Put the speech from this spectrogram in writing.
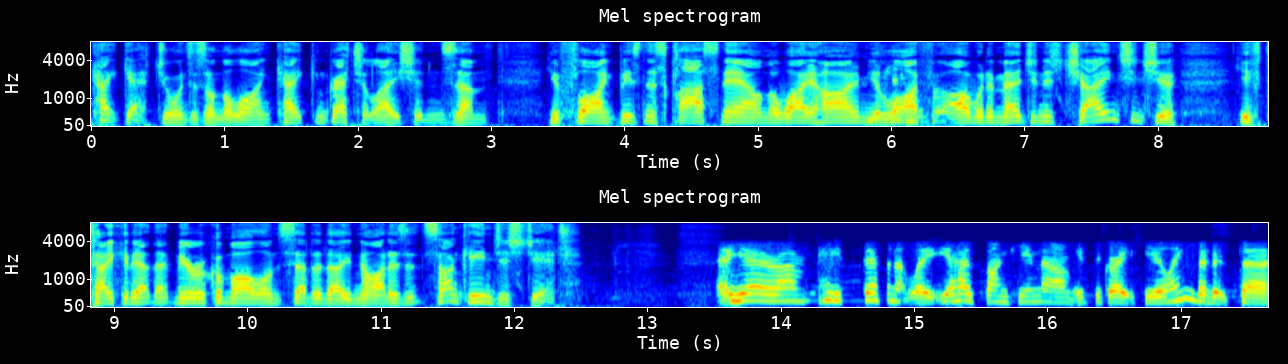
Kate Gath joins us on the line. Kate, congratulations. Um, you're flying business class now on the way home. Your life, I would imagine, has changed since you, you've taken out that Miracle Mile on Saturday night. Has it sunk in just yet? Yeah, um, it's definitely it has sunk in. Um, it's a great feeling, but it's uh,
